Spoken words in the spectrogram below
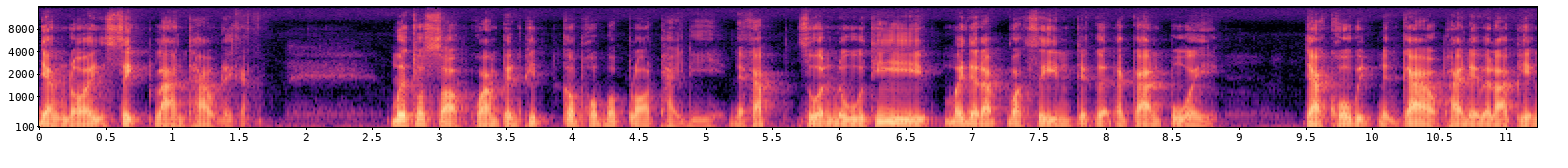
อย่างน้อย 10 ล้านเท่าด้วยกัน เมื่อทดสอบความเป็นพิษก็พบว่าปลอดภัยดีนะครับ ส่วนหนูที่ไม่ได้รับวัคซีนจะเกิดอาการป่วย จากโควิด -19 ภายในเวลาเพียง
